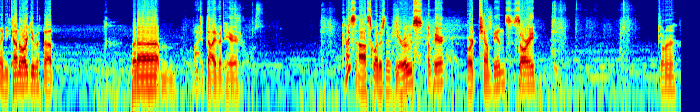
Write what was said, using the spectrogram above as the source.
And you can't argue with that. But, uh, mm, need to dive in here. Can I just ask why there's no heroes up here? Or champions, sorry. Do you wanna,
